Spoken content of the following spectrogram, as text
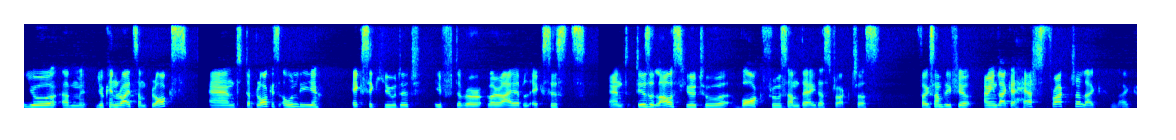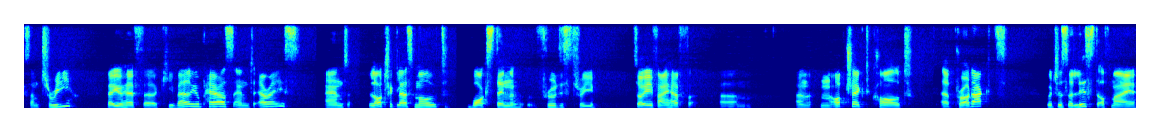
you um, you can write some blocks, and the block is only executed if the var- variable exists. And this allows you to walk through some data structures. For example, if you, I mean, like a hash structure, like like some tree, where you have uh, key value pairs and arrays, and logicless mode walks then through this tree. So if I have um, an, an, object called uh, products, which is a list of my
